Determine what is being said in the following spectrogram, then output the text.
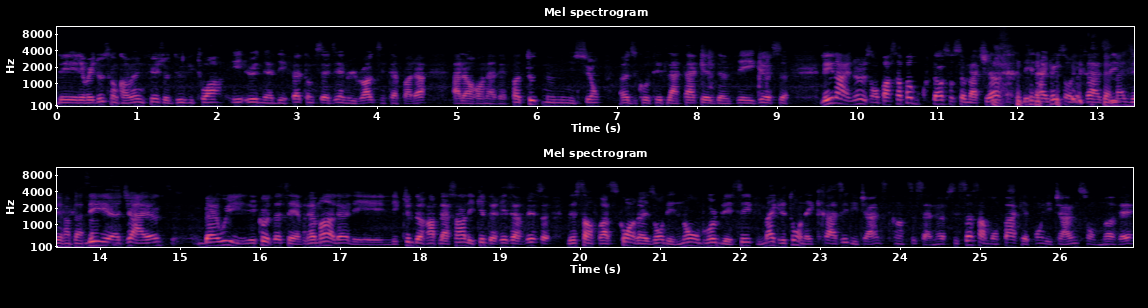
Les, Raiders ont quand même une fiche de deux victoires et une défaite. Comme tu as dit, Henry Ruggs n'était pas là. Alors, on n'avait pas toutes nos munitions du côté de l'attaque de Vegas. Les Niners, on ne passera pas beaucoup de temps sur ce match-là. Les Niners ont écrasé les euh, Giants. Ben oui, écoute, c'est vraiment l'équipe de remplaçants, l'équipe de réservistes de San Francisco en raison des nombreux blessés. Puis malgré tout, on a écrasé les Giants 36 à 9. C'est ça, ça ne montre pas à quel point les Giants sont mauvais.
